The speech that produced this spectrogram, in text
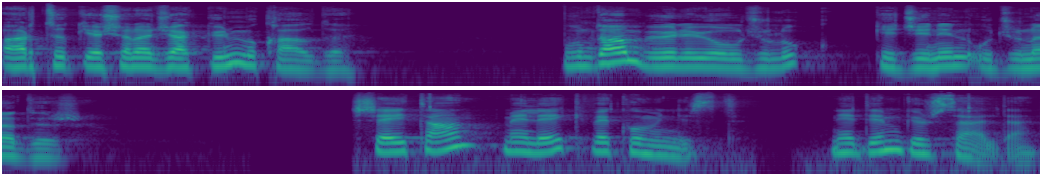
Artık yaşanacak gün mü kaldı? Bundan böyle yolculuk gecenin ucunadır. Şeytan, Melek ve Komünist Nedim Gürsel'den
